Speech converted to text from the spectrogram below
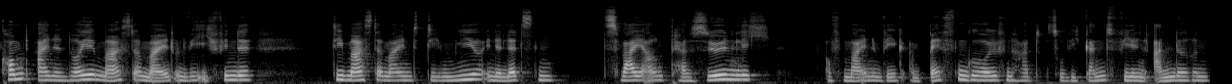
kommt eine neue Mastermind und wie ich finde, die Mastermind, die mir in den letzten zwei Jahren persönlich auf meinem Weg am besten geholfen hat, sowie ganz vielen anderen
